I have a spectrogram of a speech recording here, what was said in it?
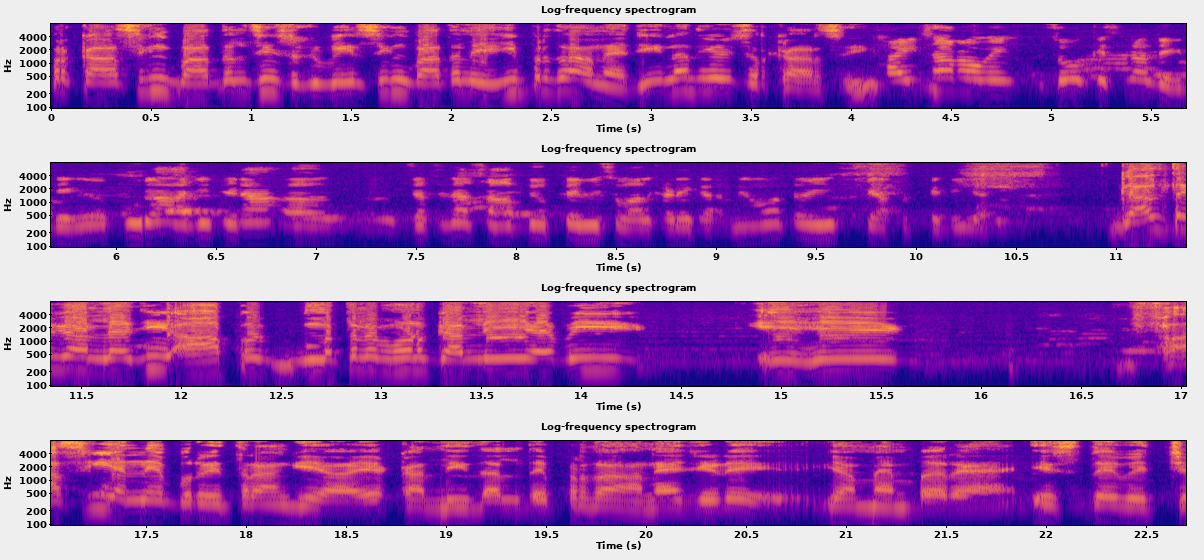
ਪ੍ਰਕਾਸ਼ ਸਿੰਘ ਬਾਦਲ ਸੀ ਸੁਖਬੀਰ ਸਿੰਘ ਬਾਦਲ ਇਹੀ ਪ੍ਰਧਾਨ ਹੈ ਜੀ ਇਹਨਾਂ ਦੀ ਹੋਈ ਸਰਕਾਰ ਸੀ। 28 ਸਾਲ ਹੋ ਗਏ ਸੋ ਕਿਸ ਤਰ੍ਹਾਂ ਦੇਖਦੇ ਹੋ? ਪੂਰਾ ਅੱਜ ਜਿਹੜਾ ਜਥੇਦਾਰ ਸਾਹਿਬ ਦੇ ਉੱਤੇ ਵੀ ਸਵਾਲ ਖੜੇ ਕਰਨੇ ਹੋ ਤਾਂ ਵੀ ਸਿਆਸਤ ਕਿੱਡੀ ਜਾ ਰਹੀ ਹੈ ਗਲਤ ਗੱਲ ਹੈ ਜੀ ਆਪ ਮਤਲਬ ਹੁਣ ਗੱਲ ਇਹ ਹੈ ਵੀ ਇਹ ਫਾਸੀ ਇੰਨੇ ਬੁਰੀ ਤਰ੍ਹਾਂ ਗਿਆ ਹੈ, ਅਕਾਲੀ ਦਲ ਦੇ ਪ੍ਰਧਾਨ ਹੈ ਜਿਹੜੇ ਜਾਂ ਮੈਂਬਰ ਹੈ, ਇਸ ਦੇ ਵਿੱਚ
